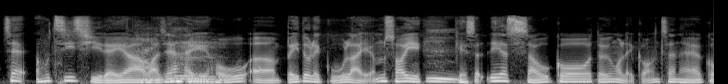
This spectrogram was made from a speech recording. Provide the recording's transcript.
即係好支持你啊，或者係好誒俾到你鼓勵。咁，所以、嗯。其實呢一首歌對於我嚟講，真係一個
